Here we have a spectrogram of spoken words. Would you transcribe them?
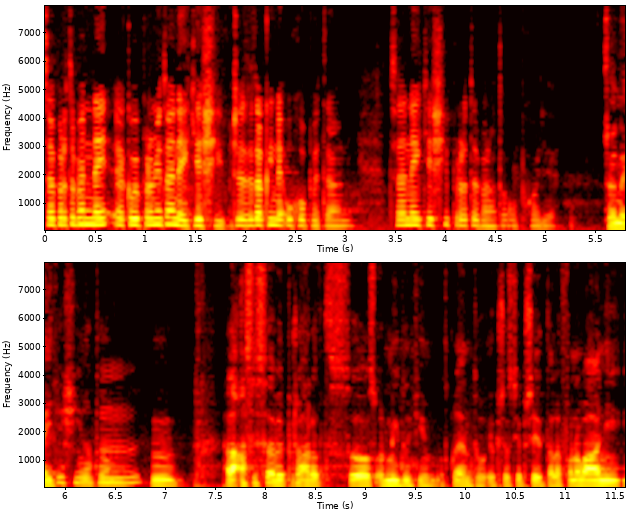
co je pro tebe, nej, jakoby pro mě to je nejtěžší, protože to je takový neuchopitelný. Co je nejtěžší pro tebe na tom obchodě? Co je nejtěžší na tom? Hmm. Hmm. Hele, asi se vypořádat s, s odmítnutím od klientů. I prostě při telefonování,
